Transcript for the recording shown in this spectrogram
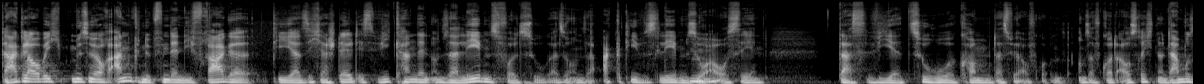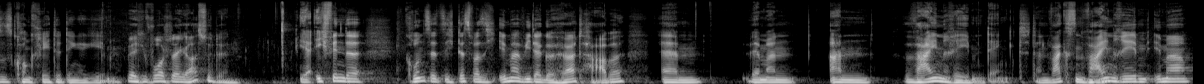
da, glaube ich, müssen wir auch anknüpfen, denn die Frage, die ja sicher stellt, ist, wie kann denn unser Lebensvollzug, also unser aktives Leben so mhm. aussehen? dass wir zur Ruhe kommen, dass wir auf, uns auf Gott ausrichten. Und da muss es konkrete Dinge geben. Welche Vorschläge hast du denn? Ja, ich finde grundsätzlich das, was ich immer wieder gehört habe, ähm, wenn man an Weinreben denkt, dann wachsen Weinreben immer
